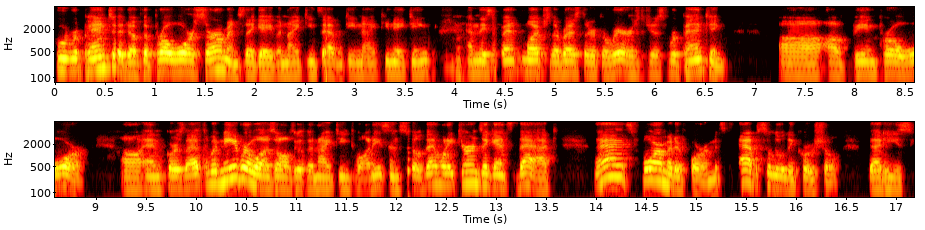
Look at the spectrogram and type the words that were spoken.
who repented of the pro-war sermons they gave in 1917, 1918, mm-hmm. and they spent much of the rest of their careers just repenting uh, of being pro-war. Uh, and of course, that's what Niebuhr was all through the 1920s. And so then when he turns against that, that's formative for him. It's absolutely crucial that he's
